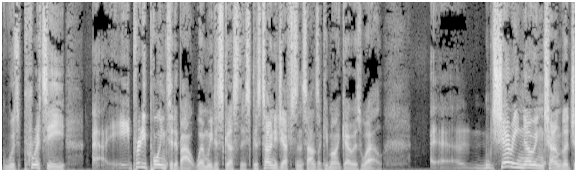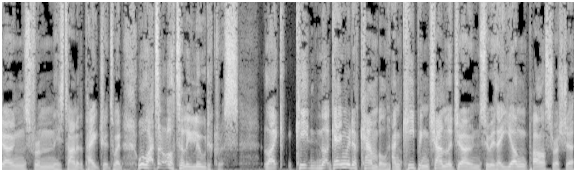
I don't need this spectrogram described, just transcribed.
was pretty. Uh, pretty pointed about when we discussed this because Tony Jefferson sounds like he might go as well. Uh, Sherry, knowing Chandler Jones from his time at the Patriots, went, "Well, that's utterly ludicrous." Like keep, not getting rid of Campbell and keeping Chandler Jones, who is a young pass rusher,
